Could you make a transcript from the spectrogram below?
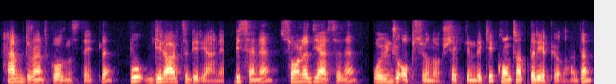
hem Durant Golden State'le bu 1 artı 1 yani. Bir sene sonra diğer sene oyuncu opsiyonu şeklindeki kontratları yapıyorlardı.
